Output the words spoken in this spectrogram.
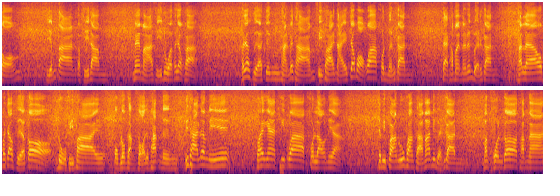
สองสีน้ำตาลกับสีดำแม่หมาสีนวลพระเจ้าค่ะ พระเจ้าเสือจึงหันไปถามฝีพายไหนเจ้าบอกว่าคนเหมือนกัน แต่ทำไมมันไม่เหมือนกันครั้นแล้วพระเจ้าเสือก็ดุฝีพาย อบรมสั่งสอนอยู่พักหนึ่งนิทานเรื่องนี้ ก็ให้แง่คิดว่าคนเราเนี่ยจะมีความรู้ความสามารถไม่เหมือนกัน บางคนก็ทำงาน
